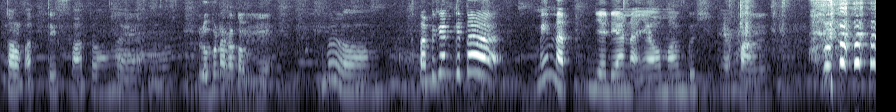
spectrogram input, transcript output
talkatif atau enggak ya Belum pernah ketemu. belum tapi kan kita minat jadi anaknya Om Agus Emang.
